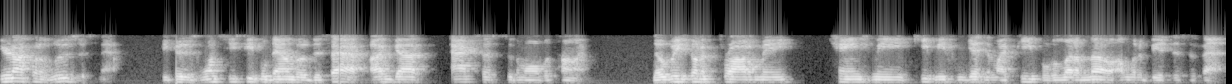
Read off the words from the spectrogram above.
you're not going to lose this now. Because once these people download this app, I've got access to them all the time. Nobody's going to throttle me, change me, keep me from getting to my people to let them know I'm going to be at this event.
